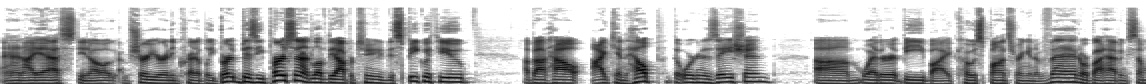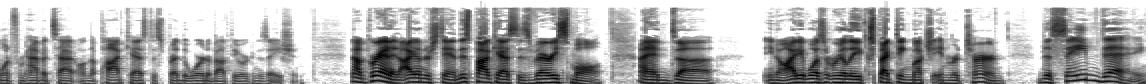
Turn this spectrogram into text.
And I asked, you know, I'm sure you're an incredibly busy person. I'd love the opportunity to speak with you about how I can help the organization, um, whether it be by co sponsoring an event or by having someone from Habitat on the podcast to spread the word about the organization. Now, granted, I understand this podcast is very small, and uh, you know I wasn't really expecting much in return. The same day,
